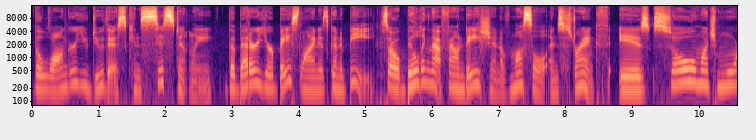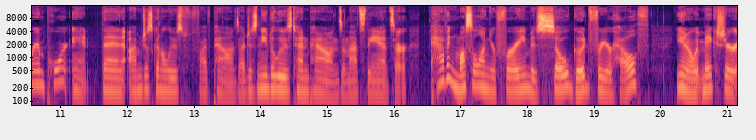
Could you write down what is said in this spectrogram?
The longer you do this consistently, the better your baseline is going to be. So, building that foundation of muscle and strength is so much more important than I'm just going to lose five pounds. I just need to lose 10 pounds, and that's the answer. Having muscle on your frame is so good for your health you know, it makes your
